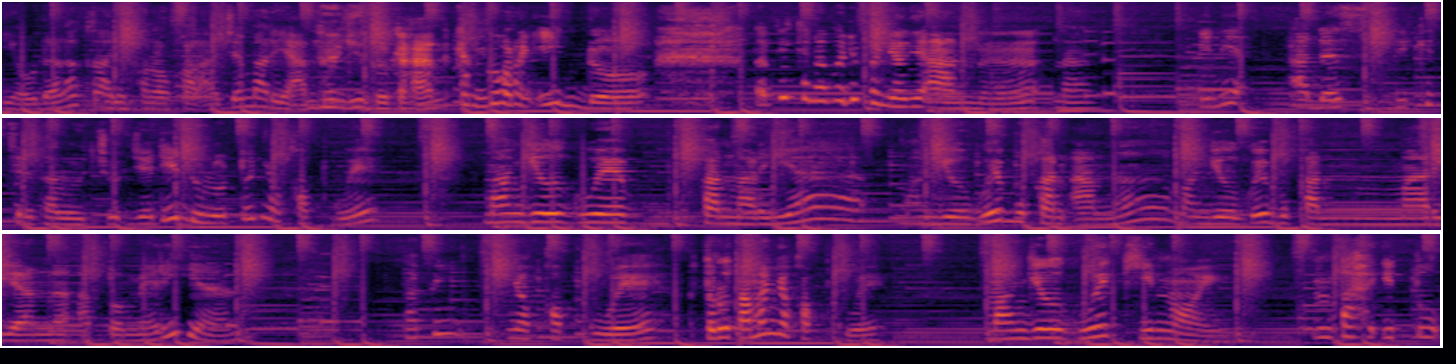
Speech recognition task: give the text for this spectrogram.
ya udahlah kearifan lokal aja Mariana gitu kan. Kan gue orang Indo. Tapi kenapa dipanggilnya Anne? Nah ini ada sedikit cerita lucu. Jadi dulu tuh nyokap gue manggil gue bukan Maria manggil gue bukan Anne manggil gue bukan Mariana atau Marian tapi nyokap gue terutama nyokap gue manggil gue Kinoy. Entah itu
